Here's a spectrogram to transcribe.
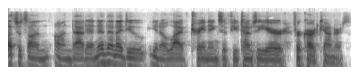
that's what's on on that end. And then I do, you know, live trainings a few times a year for card counters.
